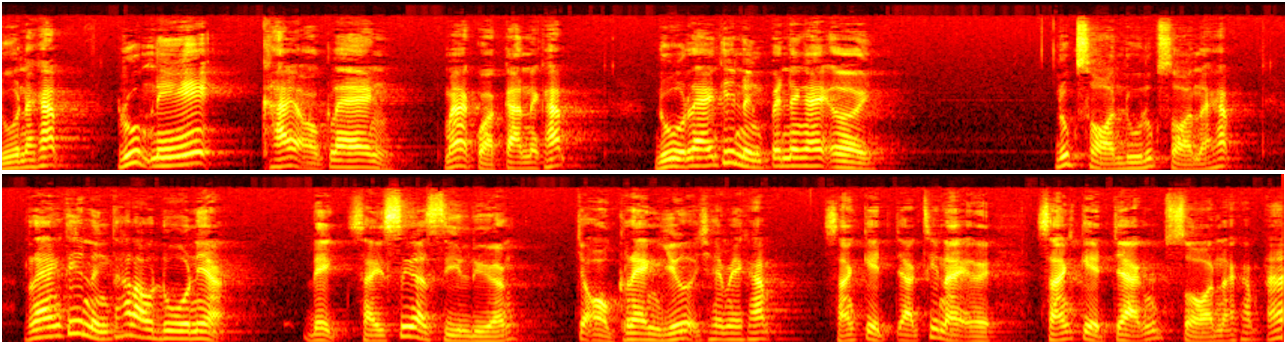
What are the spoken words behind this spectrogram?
ดูนะครับ รูปนี้ใครออกแรงมากกว่ากันนะครับ ดูแรงที่ 1 เป็นยังไงเอ่ย ลูกศรดูลูกศรนะครับ แรงที่ 1 ถ้าเราดูเนี่ย เด็กใส่เสื้อสีเหลือง จะออกแรงเยอะใช่ไหมครับ สังเกตจากที่ไหนเอ่ย สังเกตจากลูกศรนะครับ อ่า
